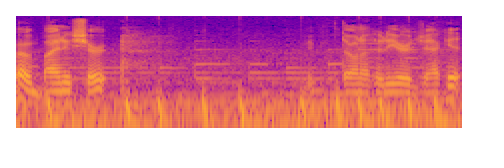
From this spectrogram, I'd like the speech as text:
I would buy a new shirt. Maybe throw on a hoodie or a jacket.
